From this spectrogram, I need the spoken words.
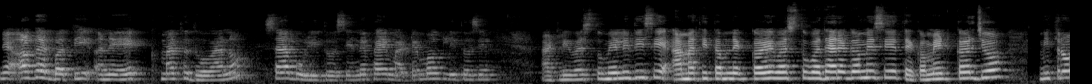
ને અગરબત્તી અને એક માથું ધોવાનો સાબુ લીધો છે ને ભાઈ માટે મગ લીધો છે. આટલી વસ્તુ મેં લીધી છે આમાંથી તમને કઈ વસ્તુ વધારે ગમે છે તે કમેન્ટ કરજો. મિત્રો,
